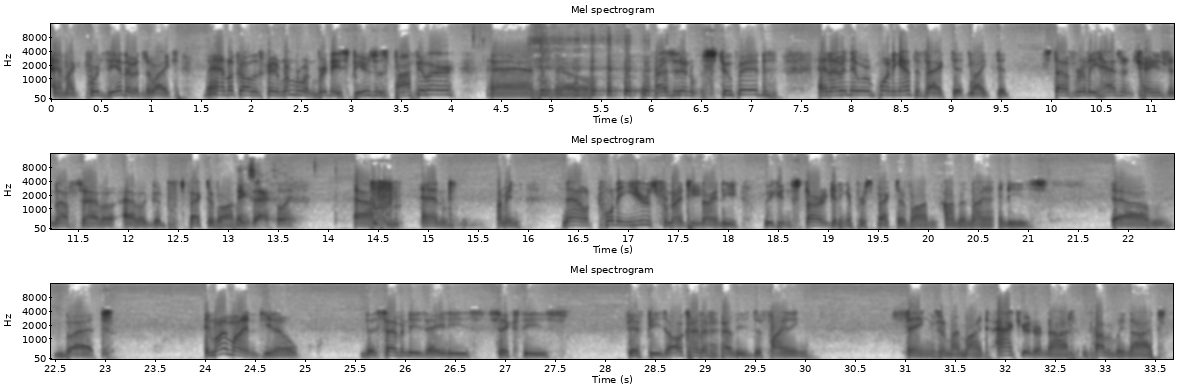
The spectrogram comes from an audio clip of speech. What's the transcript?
and like towards the end of it they're like man look at all this great remember when Britney Spears was popular and you know the president was stupid and I mean they were pointing out the fact that like that stuff really hasn't changed enough to have a have a good perspective on it Exactly. um, and I mean, now 20 years from 1990, we can start getting a perspective on on the 90s. Um, but in my mind, you know, the 70s, 80s, 60s, 50s all kind of have these defining things in my mind, accurate or not, and probably not.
